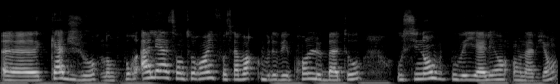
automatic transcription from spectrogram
4 euh, jours. Donc pour aller à Santorin, il faut savoir que vous devez prendre le bateau ou sinon vous pouvez y aller en avion.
